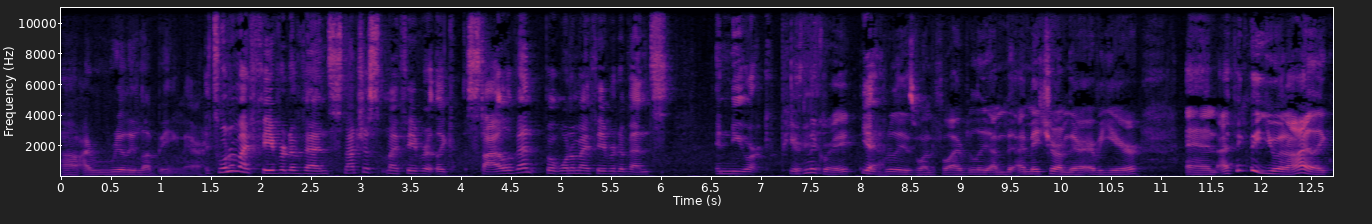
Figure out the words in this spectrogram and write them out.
Uh, I really love being there. It's one of my favorite events, not just my favorite like style event, but one of my favorite events in New York. Period. Isn't it great? Yeah. it really is wonderful. I really, I'm, I make sure I'm there every year, and I think that you and I like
